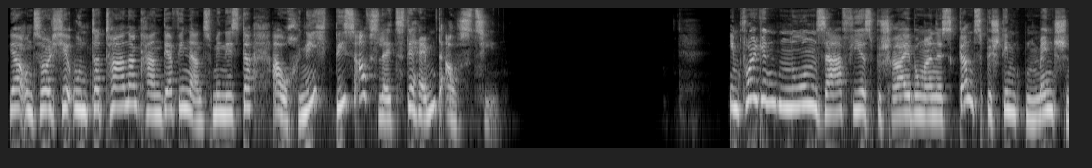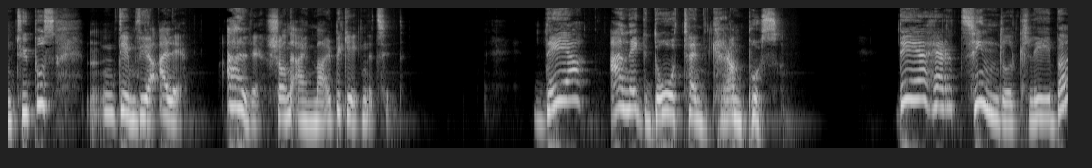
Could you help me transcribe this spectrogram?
Ja, und solche Untertanen kann der Finanzminister auch nicht bis aufs letzte Hemd ausziehen. Im Folgenden nun Saphirs Beschreibung eines ganz bestimmten Menschentypus, dem wir alle, alle schon einmal begegnet sind. Der Anekdotenkrampus. Der Herr Zindelkleber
